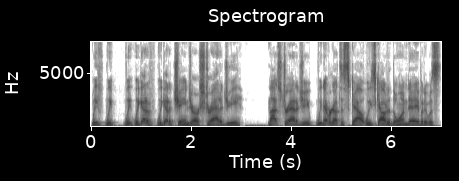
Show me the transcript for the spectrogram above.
we we we we got to we got to change our strategy. Not strategy. We never got to scout. We scouted the one day, but it was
